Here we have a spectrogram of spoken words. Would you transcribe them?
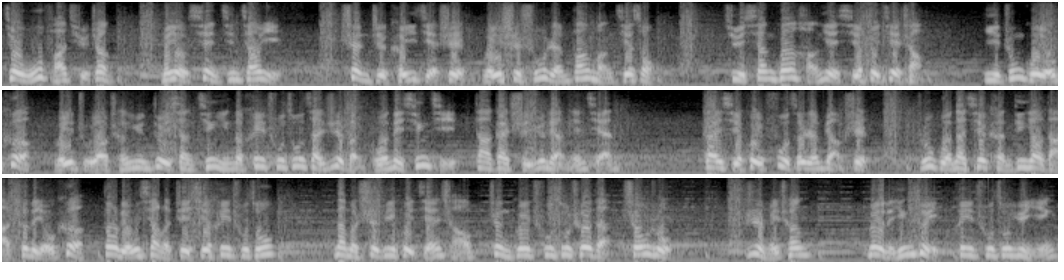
就无法取证。没有现金交易，甚至可以解释为是熟人帮忙接送。据相关行业协会介绍，以中国游客为主要承运对象经营的黑出租在日本国内兴起，大概始于两年前。该协会负责人表示，如果那些肯定要打车的游客都流向了这些黑出租，那么势必会减少正规出租车的收入。日媒称，为了应对黑出租运营，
